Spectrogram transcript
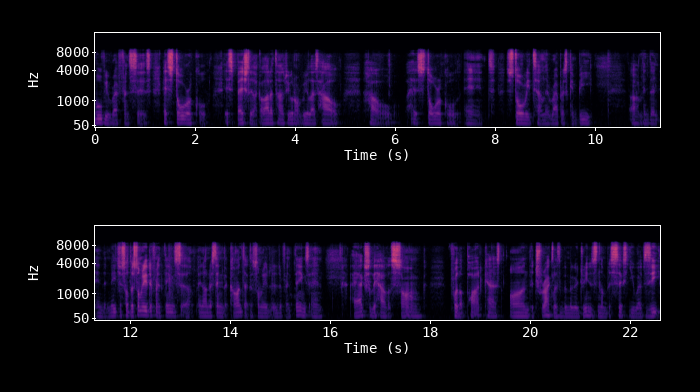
movie references historical especially like a lot of times people don't realize how how historical and storytelling rappers can be um, in the in the nature. So there's so many different things uh, in understanding the context of so many different things, and I actually have a song for the podcast on the track list of Immigrant Dreams. It's number six UFZ.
